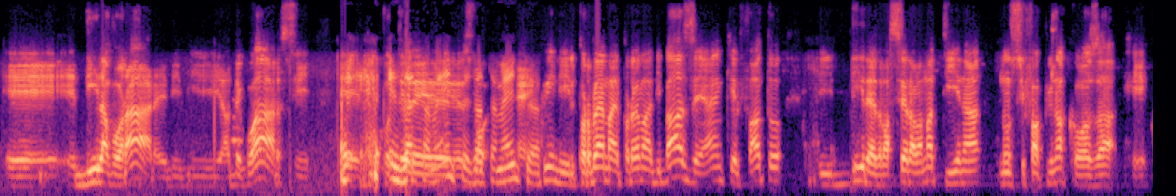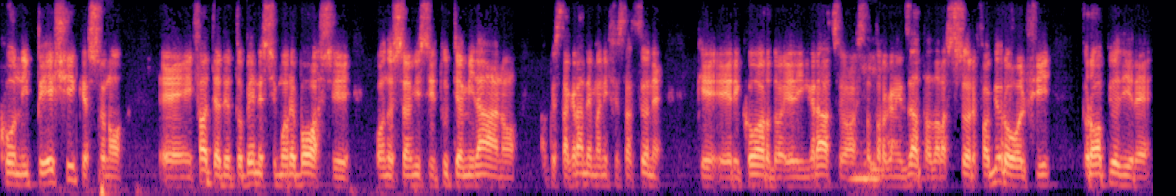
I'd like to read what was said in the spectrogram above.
eh, di lavorare, di, di adeguarsi. Eh, poter, esattamente, esattamente. Eh, quindi il problema, il problema, di base è anche il fatto di dire dalla sera alla mattina non si fa più una cosa e con i pesci che sono eh, infatti ha detto bene Simone Bossi quando siamo visti tutti a Milano a questa grande manifestazione che eh, ricordo e ringrazio è stata organizzata dall'assessore Fabio Rolfi, proprio dire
